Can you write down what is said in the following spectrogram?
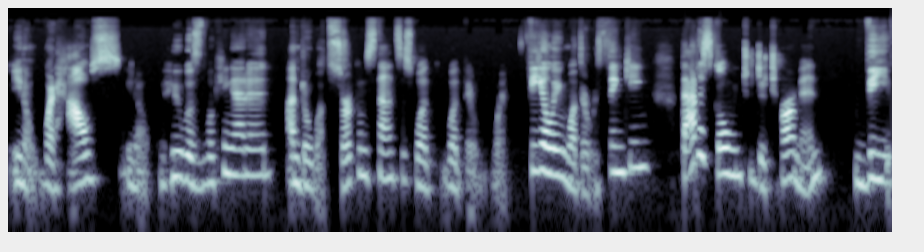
you know, what house, you know, who was looking at it, under what circumstances, what what they were feeling, what they were thinking, that is going to determine the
